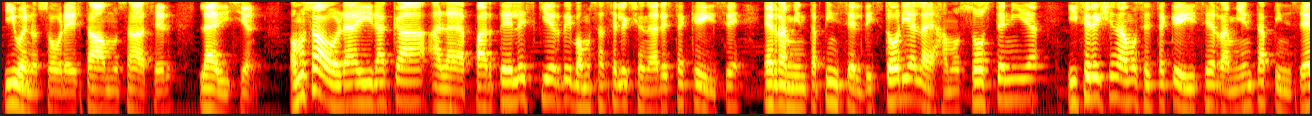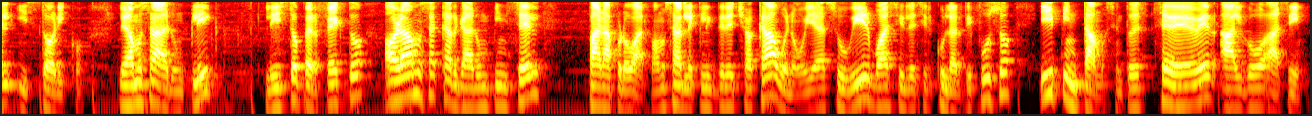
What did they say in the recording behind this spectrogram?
y bueno, sobre esta vamos a hacer la edición. Vamos ahora a ir acá a la parte de la izquierda y vamos a seleccionar esta que dice herramienta pincel de historia, la dejamos sostenida y seleccionamos esta que dice herramienta pincel histórico. Le vamos a dar un clic Listo, perfecto. Ahora vamos a cargar un pincel para probar. Vamos a darle clic derecho acá. Bueno, voy a subir, voy a decirle circular difuso y pintamos. Entonces se debe ver algo así.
